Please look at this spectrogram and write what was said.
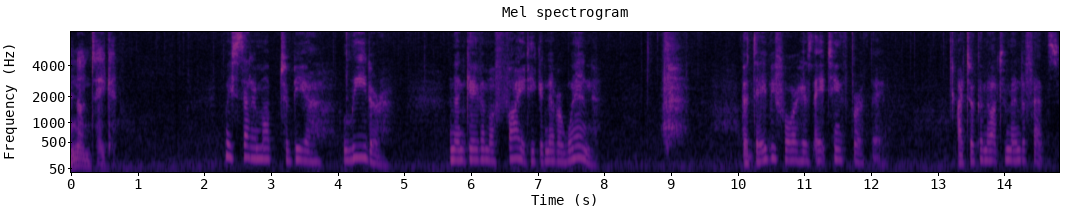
None taken. We set him up to be a leader and then gave him a fight he could never win. The day before his 18th birthday, I took him out to mend a fence.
